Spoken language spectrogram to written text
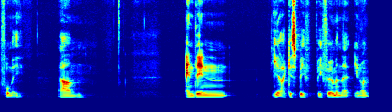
for me. Um, and then yeah, I guess be be firm in that, you know,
